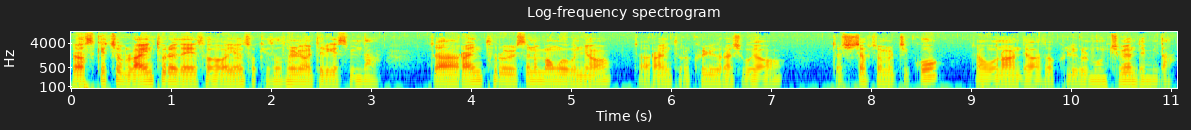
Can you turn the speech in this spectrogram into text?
자, 스케치업 라인 툴에 대해서 연속해서 설명을 드리겠습니다. 자, 라인 툴을 쓰는 방법은요. 자, 라인 툴을 클릭을 하시고요. 자, 시작점을 찍고 자, 원하는 데 가서 클릭을 멈추면 됩니다.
